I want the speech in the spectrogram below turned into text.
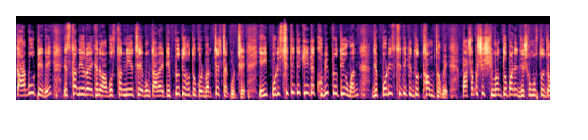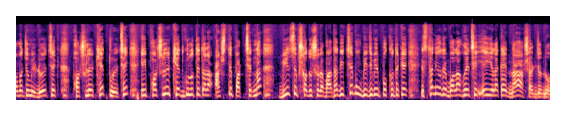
তাঁবু টেনে স্থানীয়রা এখানে অবস্থান নিয়েছে এবং তারা এটি প্রতিহত করবার চেষ্টা করছে। এই পরিস্থিতি দেখে এটা খুবই প্রতীয়মান যে পরিস্থিতি কিন্তু থমথমে। পাশাপাশি সীমান্ত পাড়ে যে সমস্ত জমাজমি রয়েছে, ফসলের ক্ষেত রয়েছে, এই ফসলের ক্ষেতগুলোতে তারা আসতে পারছেন না। বিএসএফ সদস্যরা বাধা দিচ্ছে এবং বিজেপির পক্ষ থেকে স্থানীয়দের বলা হয়েছে এই এলাকায় না আসার জন্য।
